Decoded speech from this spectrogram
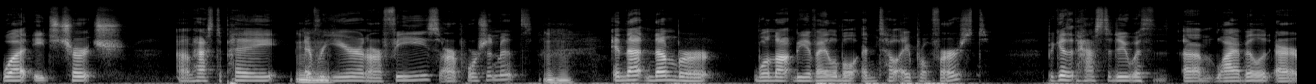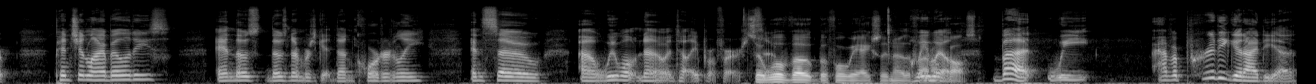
what each church um, has to pay every year in our fees, our apportionments, and that number will not be available until April first because it has to do with um, liability or pension liabilities, and those those numbers get done quarterly, and so uh, we won't know until April first. So we'll vote before we actually know the final cost. but we have a pretty good idea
